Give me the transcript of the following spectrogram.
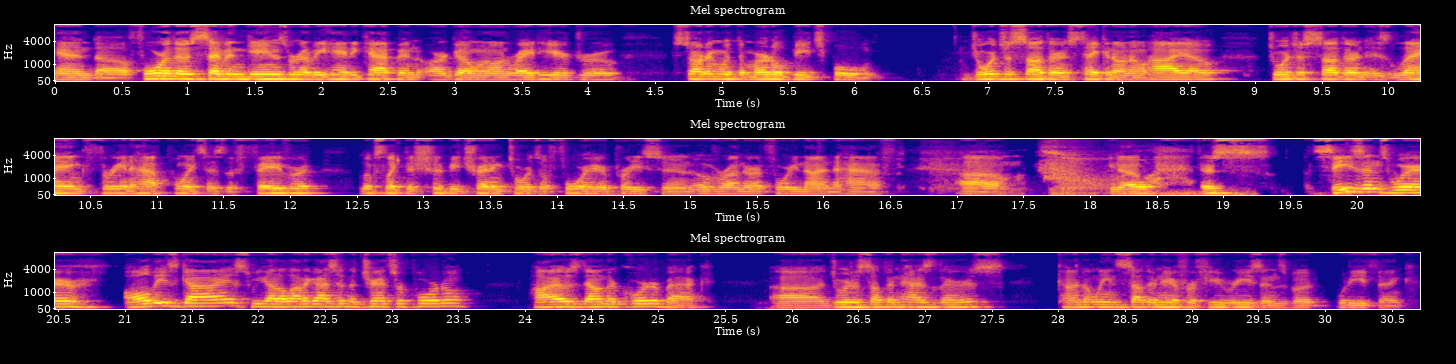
And uh, four of those seven games we're going to be handicapping are going on right here, Drew. Starting with the Myrtle Beach Bowl. Georgia Southern's taking on Ohio. Georgia Southern is laying three and a half points as the favorite. Looks like this should be trending towards a four here pretty soon. Over under at 49 and a half. Um, you know, there's seasons where all these guys, we got a lot of guys in the transfer portal. Ohio's down their quarterback. Uh, Georgia Southern has theirs kind of lean southern here for a few reasons, but what do you think?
